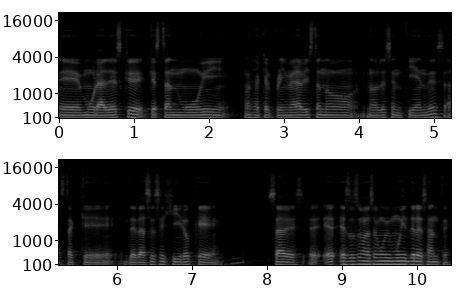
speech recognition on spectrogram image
eh, murales que, que están muy... O sea, que a primera vista no, no les entiendes hasta que le das ese giro que, ¿sabes? E, e, eso se me hace muy, muy interesante.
